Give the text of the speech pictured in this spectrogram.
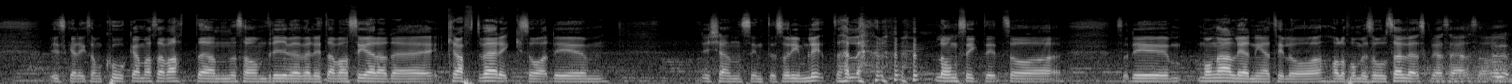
vi ska liksom koka massa vatten som driver väldigt avancerade kraftverk. Så det, mm, det känns inte så rimligt heller långsiktigt. Så, så det är många anledningar till att hålla på med solceller skulle jag säga. Så. Eh,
